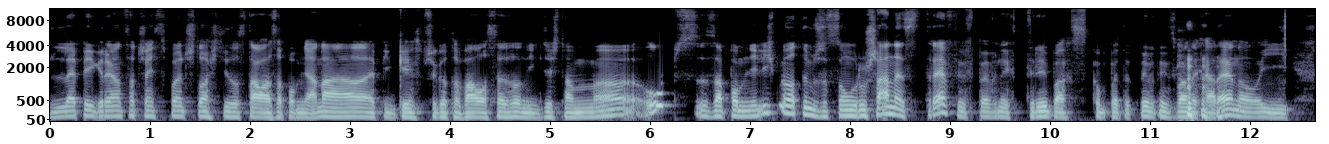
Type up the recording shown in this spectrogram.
lepiej grająca część społeczności została zapomniana. Epic Games przygotowało sezon i gdzieś tam, e, ups, zapomnieliśmy o tym, że są ruszane strefy w pewnych trybach z kompetytywnych zwanych areną i e,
